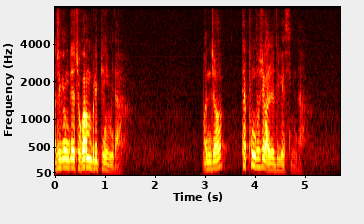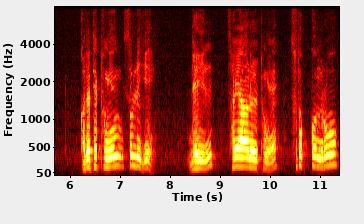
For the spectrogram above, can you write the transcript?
아주경제 조간 브리핑입니다. 먼저 태풍 소식 알려드리겠습니다. 거대 태풍인 솔릭이 내일 서해안을 통해 수도권으로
